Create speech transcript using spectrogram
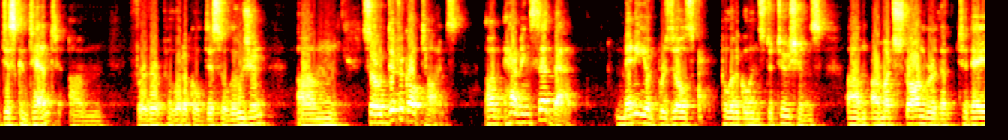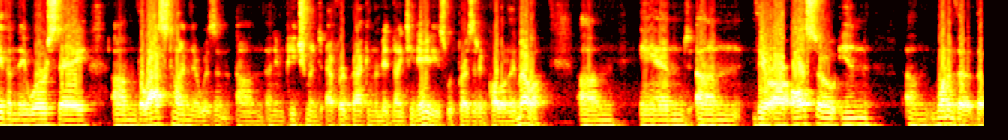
discontent, further political disillusion. so difficult times. having said that, many of Brazil's political institutions um, are much stronger than, today than they were, say, um, the last time there was an, um, an impeachment effort back in the mid 1980s with President Collor de Mello. Um, and um, there are also in um, one of the, the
